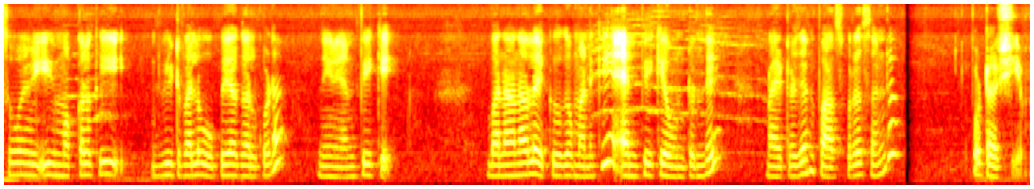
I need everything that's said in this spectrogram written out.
సో ఈ మొక్కలకి వీటి వల్ల ఉపయోగాలు కూడా నేను ఎన్పీకే. బనానాలో ఎక్కువగా మనకి ఎన్పీకే ఉంటుంది. Nitrogen phosphorus and potassium.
